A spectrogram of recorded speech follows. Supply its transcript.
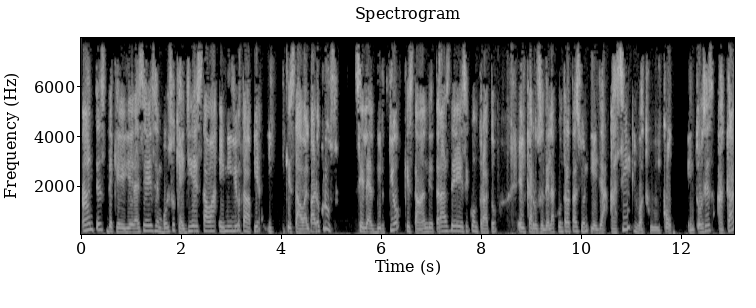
antes de que diera ese desembolso que allí estaba Emilio Tapia y que estaba Álvaro Cruz. Se le advirtió que estaban detrás de ese contrato el carrusel de la contratación y ella así lo adjudicó. Entonces, acá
